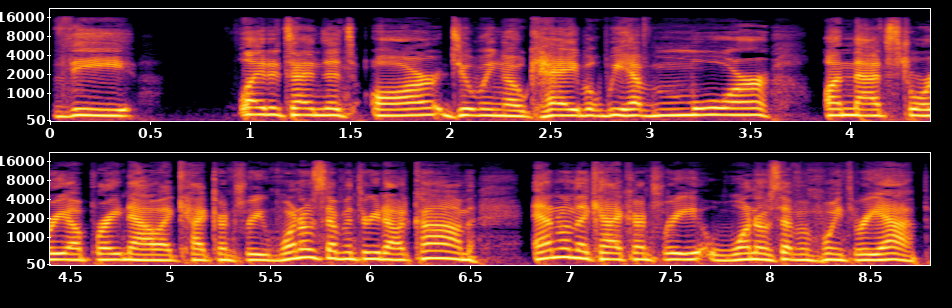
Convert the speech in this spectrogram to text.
The flight attendants are doing okay, but we have more on that story up right now at catcountry1073.com and on the Cat Country 107.3 app.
